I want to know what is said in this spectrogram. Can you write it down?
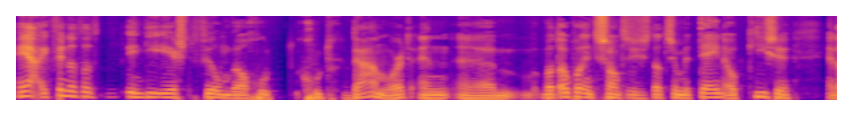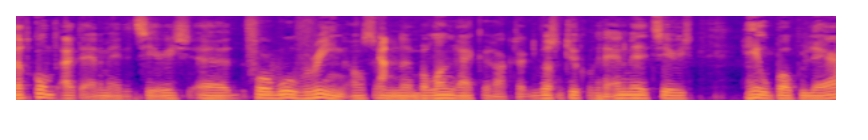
en ja, ik vind dat dat in die eerste film wel goed, goed gedaan wordt. En ehm, wat ook wel interessant is, is dat ze meteen ook kiezen. En dat komt uit de animated series. eh, voor Wolverine als een eh, belangrijk karakter. Die was natuurlijk ook in de animated series heel populair.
